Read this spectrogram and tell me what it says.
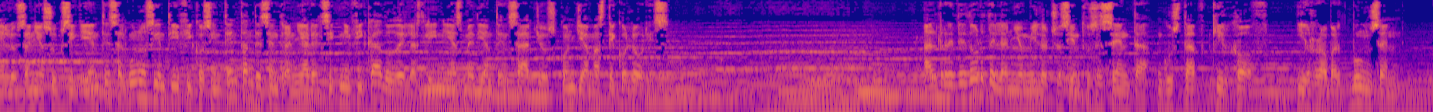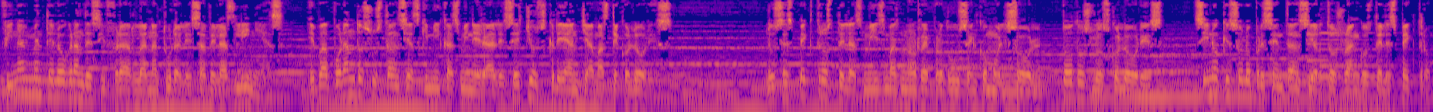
En los años subsiguientes, algunos científicos intentan desentrañar el significado de las líneas mediante ensayos con llamas de colores. Alrededor del año 1860, Gustav Kirchhoff y Robert Bunsen finalmente logran descifrar la naturaleza de las líneas. Evaporando sustancias químicas minerales, ellos crean llamas de colores. Los espectros de las mismas no reproducen como el Sol todos los colores, sino que solo presentan ciertos rangos del espectro.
